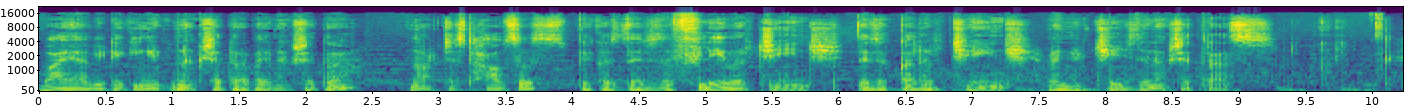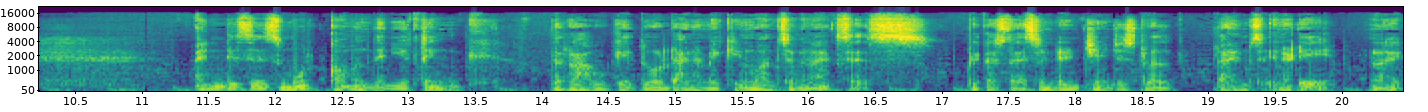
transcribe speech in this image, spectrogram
Why are we taking it nakshatra by nakshatra? Not just houses, because there is a flavor change. There's a color change when you change the nakshatras. And this is more common than you think. The Rahu Ketu dynamic in 1 7 axis, because the ascendant changes 12 times in a day, right?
